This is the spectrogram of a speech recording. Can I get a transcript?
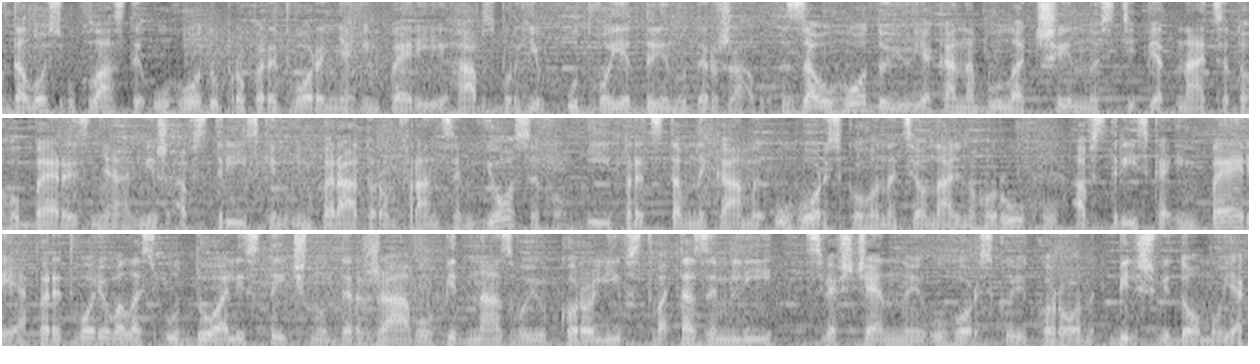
вдалося укласти угоду про перетворення імперії Габсбургів у двоєдину державу. За угодою, яка набула чинності 15 березня між австрійським імператором Францем Йосифом і представниками угорського національного руху, Австрійська імперія перетворювалась у дуалістичну державу під назвою Королівства та землі священної угорської корони, більш відому як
